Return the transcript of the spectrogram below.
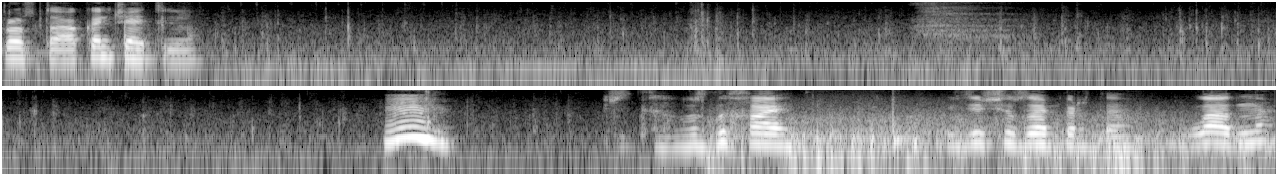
просто окончательно. М вздыхает. Здесь все заперто. Ладно.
